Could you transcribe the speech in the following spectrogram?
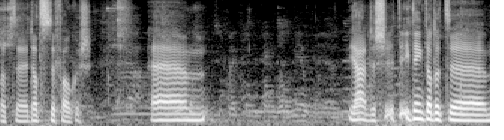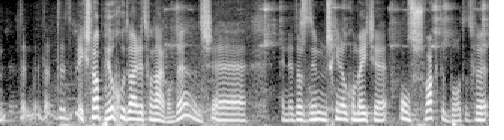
Dat, eh, dat is de focus. Ehm, ja, dus ik denk dat het. eh, dat- ik snap heel goed waar dit vandaan komt. Hè? Dus, eh, en dat is misschien ook een beetje ons zwaktebod. Dat we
